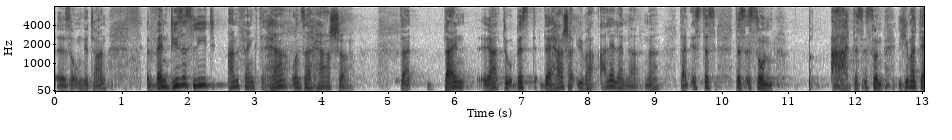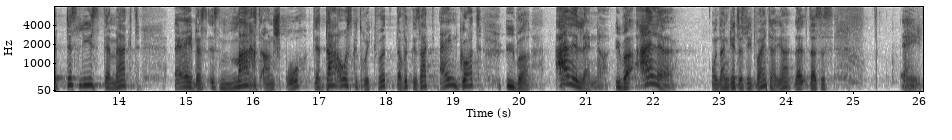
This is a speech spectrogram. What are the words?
äh, so umgetan. Wenn dieses Lied anfängt, Herr, unser Herrscher, dann, dein, ja, du bist der Herrscher über alle Länder, ne? dann ist das, das ist so ein, ah, das ist so ein, jemand, der das liest, der merkt, ey, das ist ein Machtanspruch, der da ausgedrückt wird. Da wird gesagt, ein Gott über alle Länder, über alle. Und dann geht das Lied weiter, ja. Das ist, ey,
